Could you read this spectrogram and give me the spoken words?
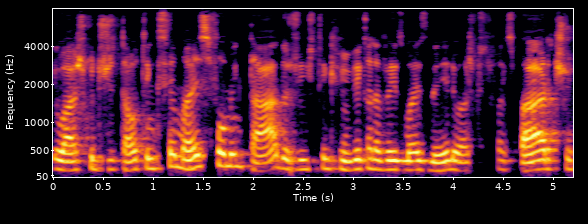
eu acho que o digital tem que ser mais fomentado, a gente tem que viver cada vez mais nele, eu acho que isso faz parte,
